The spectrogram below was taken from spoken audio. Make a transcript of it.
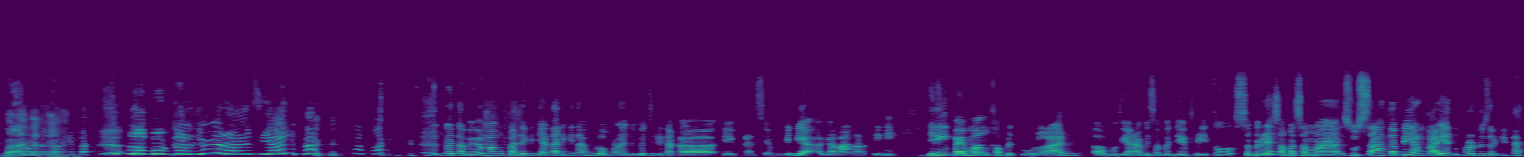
Banyak kan. Kita, lo bongkar juga rahasianya. Nggak, tapi memang pada kenyataan kita belum pernah juga cerita ke Kay Friends ya. Mungkin dia agak nggak ngerti nih. Jadi memang kebetulan uh, Mutiara Rami sama Jeffrey itu sebenarnya sama-sama susah. Tapi yang kaya itu produser kita.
